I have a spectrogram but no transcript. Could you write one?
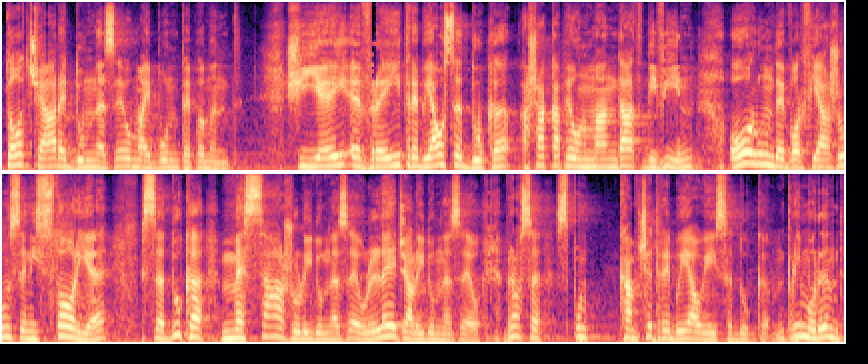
Tot ce are Dumnezeu mai bun pe pământ. Și ei, evreii, trebuiau să ducă, așa ca pe un mandat divin, oriunde vor fi ajuns în istorie, să ducă mesajul lui Dumnezeu, legea lui Dumnezeu. Vreau să spun cam ce trebuiau ei să ducă. În primul rând,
